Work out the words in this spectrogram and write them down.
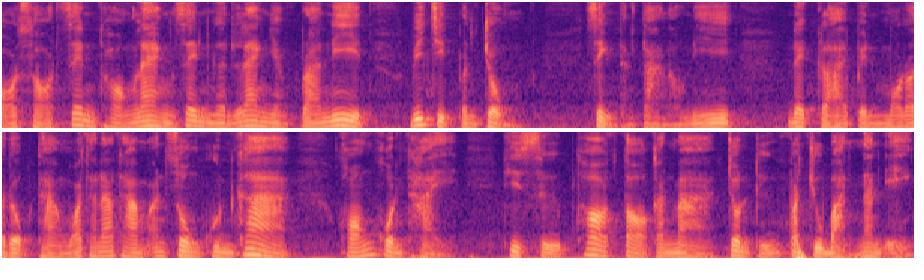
อสอดเส้นทองแล่งเส้นเงินแล่งอย่างประณีต วิจิตรบรรจง สิ่งต่างๆ เหล่านี้ได้กลายเป็นมรดกทางวัฒนธรรมอันทรงคุณค่าของคนไทยที่สืบทอดต่อกันมาจนถึงปัจจุบันนั่นเอง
